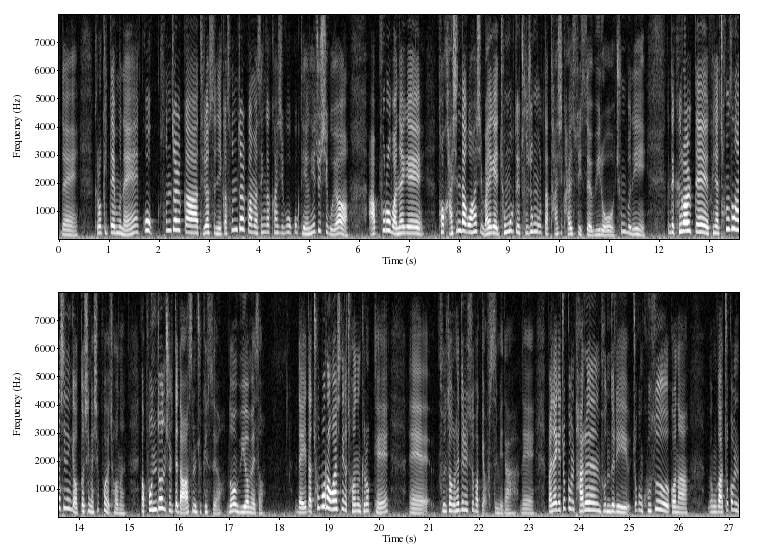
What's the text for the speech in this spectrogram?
네. 그렇기 때문에 꼭 손절가 드렸으니까 손절가만 생각하시고 꼭 대응해 주시고요. 앞으로 만약에 더 가신다고 하시 만약에 종목들 두 종목 다 다시 갈 수 있어요. 위로 충분히. 근데 그럴 때 그냥 청산하시는 게 어떠신가 싶어요. 저는. 그러니까 본전 줄 때 나왔으면 좋겠어요. 너무 위험해서. 네, 일단 초보라고 하시니까 저는 그렇게 예, 분석을 해드릴 수밖에 없습니다. 네, 만약에 조금 다른 분들이 조금 고수거나 뭔가 조금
